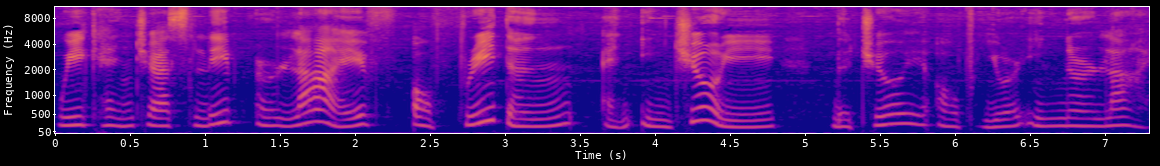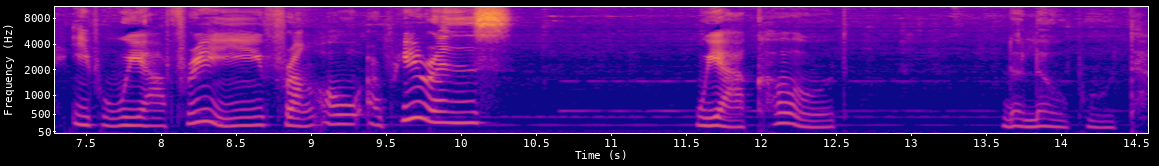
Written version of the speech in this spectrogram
We can just live a life of freedom and enjoy the joy of your inner life. If we are free from all appearance, we are called the Lord Buddha.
